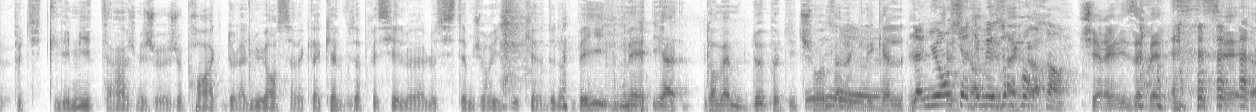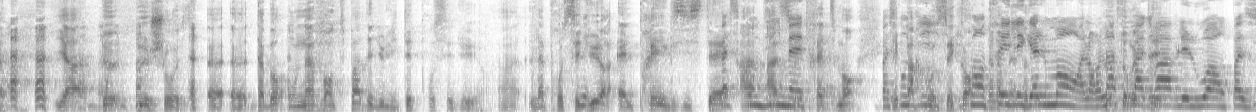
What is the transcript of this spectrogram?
petites limites. Hein. Je, je, prends acte de la nuance avec laquelle vous appréciez le, système juridique de notre pays. Mais il y a quand même deux petites choses avec euh, lesquelles. La nuance, il y a des maisons pour ça. Chère Elisabeth, euh, il y a deux choses. Euh, euh, d'abord, on n'invente pas des nullités de procédure. Hein. La procédure, elle préexistait à, ce traitement. et par conséquent. Ils sont entrés illégalement. Alors là, c'est pas grave, les lois, on passe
